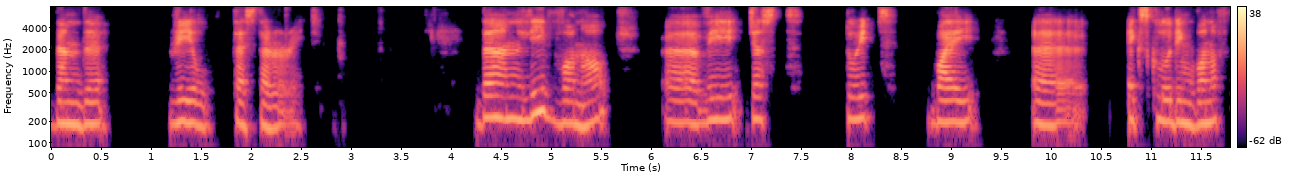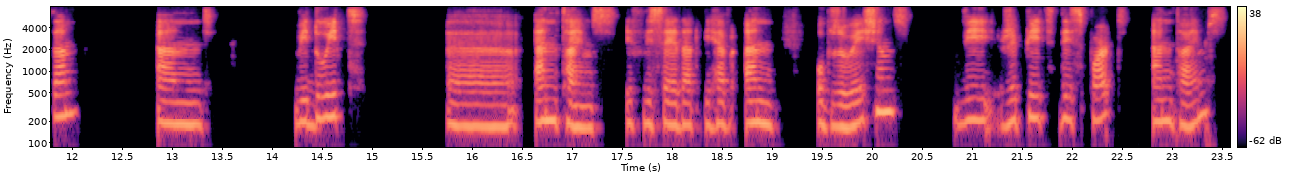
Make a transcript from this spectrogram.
than the real test error rate then leave one out. Uh, we just do it by uh, excluding one of them. And we do it uh, n times. If we say that we have n observations, we repeat this part n times.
